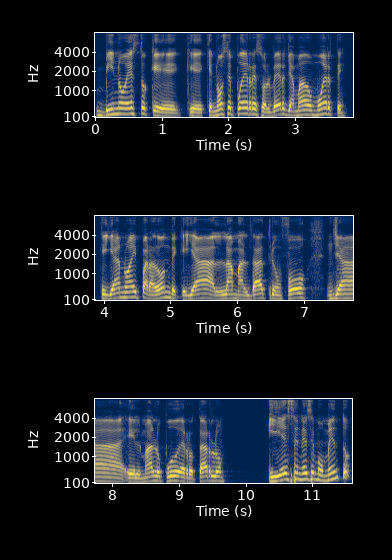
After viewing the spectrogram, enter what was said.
vino esto que, que, que, no se puede resolver llamado muerte, que ya no hay para dónde, que ya la maldad triunfó, ya el malo pudo derrotarlo. Y es en ese momento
